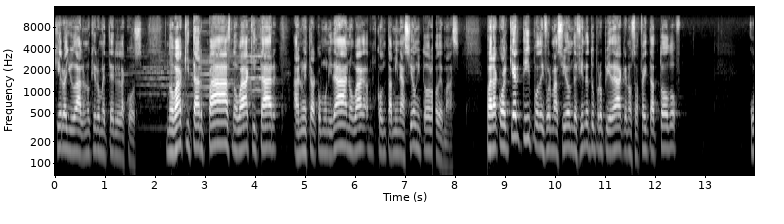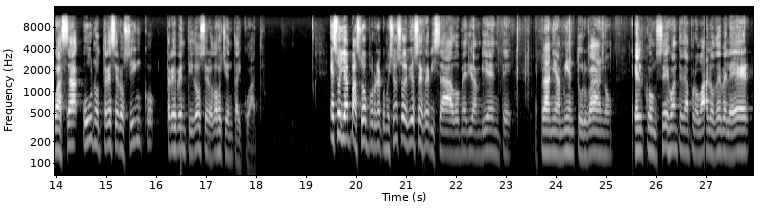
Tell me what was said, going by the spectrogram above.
quiero ayudarlo, no quiero meterle la cosa. Nos va a quitar paz, nos va a quitar a nuestra comunidad, nos va a contaminación y todo lo demás. Para cualquier tipo de información, defiende tu propiedad que nos afecta a todos. WhatsApp 1-305-322-0284. Eso ya pasó por una comisión, eso debió ser revisado, medio ambiente, planeamiento urbano, el consejo antes de aprobarlo debe leer,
